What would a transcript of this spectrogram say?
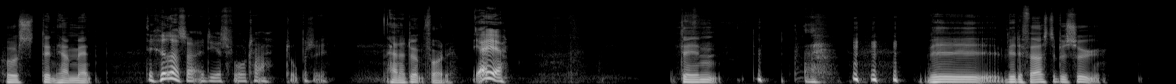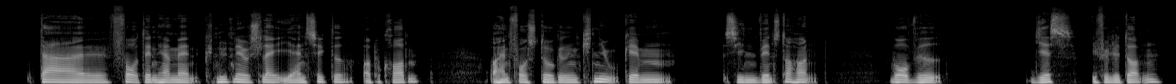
hos den her mand. Det hedder så, at de har foretager to besøg. Han er dømt for det. Ja, ja. Den, ved, ved det første besøg, der øh, får den her mand knytnæveslag i ansigtet og på kroppen, og han får stukket en kniv gennem sin venstre hånd, hvorved Yes, ifølge dommen,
